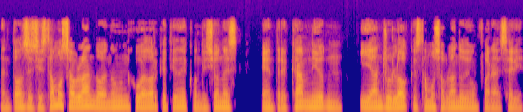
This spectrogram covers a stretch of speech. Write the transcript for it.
Entonces, si estamos hablando en un jugador que tiene condiciones entre Cam Newton y Andrew Locke, estamos hablando de un fuera de serie.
